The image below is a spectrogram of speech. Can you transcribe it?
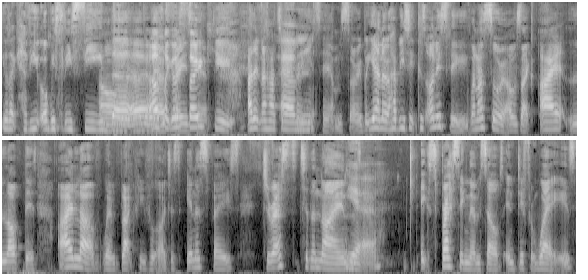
You're like, have you obviously seen Oh, the? yeah, the I was I like, you're so it. cute. I didn't know how to Um, phrase it. I'm sorry, but yeah, no. Have you seen? Because honestly, when I saw it, I was like, I love this. I love when black people are just in a space, dressed to the nines, Yeah, expressing themselves in different ways,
